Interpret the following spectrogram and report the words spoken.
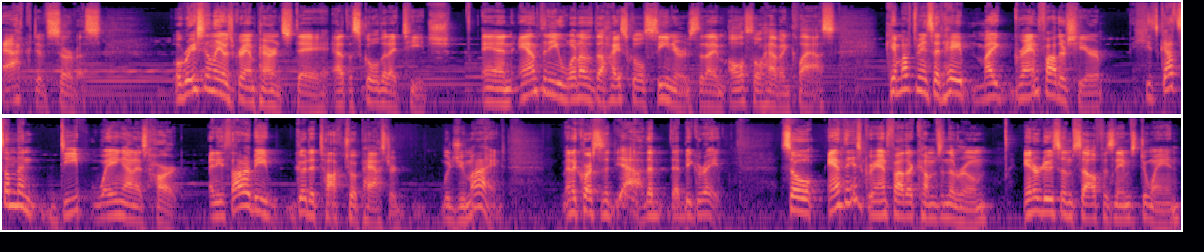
active service. Well, recently it was Grandparents' Day at the school that I teach, and Anthony, one of the high school seniors that I'm also having class, came up to me and said, Hey, my grandfather's here, he's got something deep weighing on his heart, and he thought it'd be good to talk to a pastor. Would you mind? And of course, I said, Yeah, that, that'd be great. So Anthony's grandfather comes in the room, introduces himself, his name's Dwayne,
